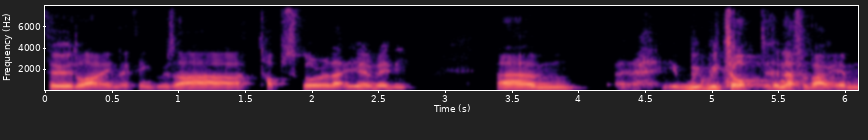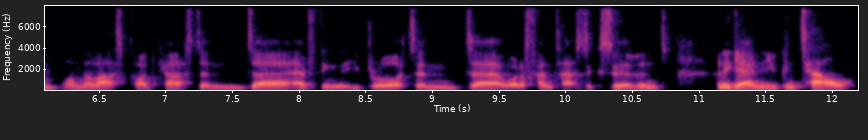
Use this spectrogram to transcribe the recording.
third line, I think was our top scorer that year, maybe. Um, we, we, talked enough about him on the last podcast and uh, everything that he brought and uh, what a fantastic servant. And again, you can tell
